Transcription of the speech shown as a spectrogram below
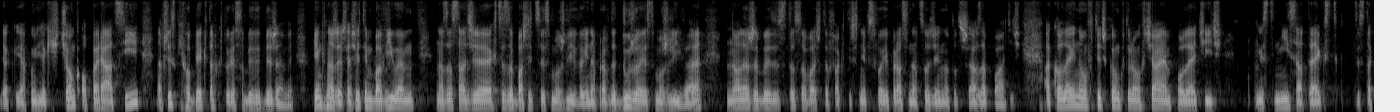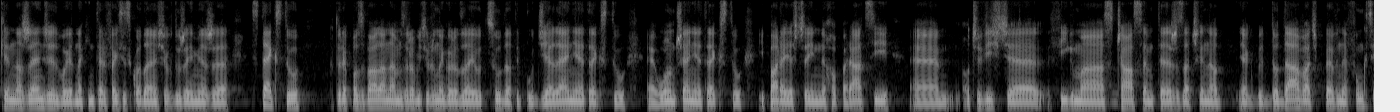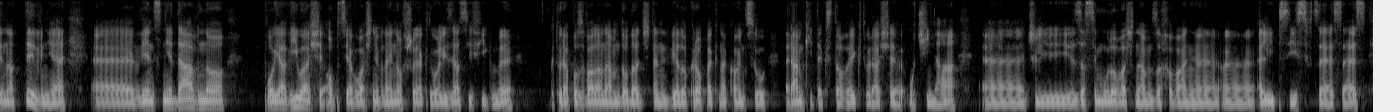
jak, jakąś, jakiś ciąg operacji na wszystkich obiektach, które sobie wybierzemy. Piękna rzecz. Ja się tym bawiłem na zasadzie chcę zobaczyć, co jest możliwe i naprawdę dużo jest możliwe, no ale żeby stosować to faktycznie w swojej pracy na co dzień, no to trzeba zapłacić. A kolejną wtyczką, którą chciałem polecić, jest NISA Text. To jest takie narzędzie, bo jednak interfejsy składają się w dużej mierze z tekstu, które pozwala nam zrobić różnego rodzaju cuda typu dzielenie tekstu, e, łączenie tekstu i parę jeszcze innych operacji. E, oczywiście Figma z czasem też zaczyna jakby dodawać pewne funkcje natywnie, e, więc niedawno pojawiła się opcja właśnie w najnowszej aktualizacji Figmy, która pozwala nam dodać ten wielokropek na końcu ramki tekstowej, która się ucina, e, czyli zasymulować nam zachowanie e, elipsis w CSS.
